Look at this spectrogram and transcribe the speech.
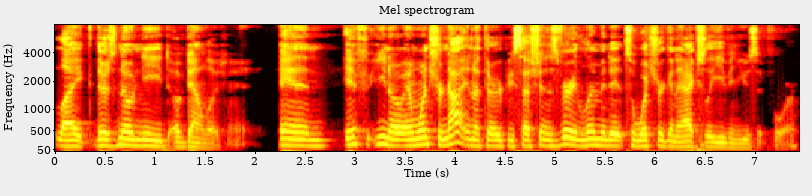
like there's no need of downloading it. And if, you know, and once you're not in a therapy session, it's very limited to what you're going to actually even use it for.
